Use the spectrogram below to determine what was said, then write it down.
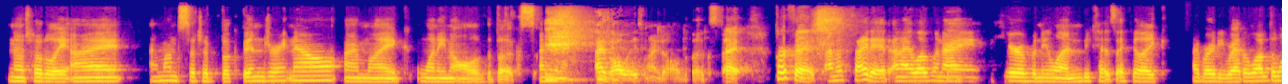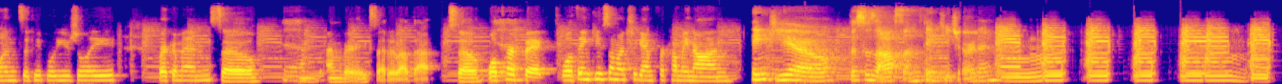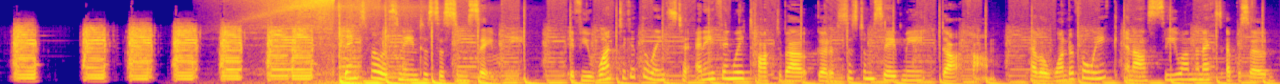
No, totally. I I'm on such a book binge right now. I'm like wanting all of the books. I mean, I've always wanted all the books, but perfect. I'm excited. And I love when I hear of a new one because I feel like I've already read a lot of the ones that people usually recommend. So yeah. I'm, I'm, very excited about that. So, well, yeah. perfect. Well, thank you so much again for coming on. Thank you. This was awesome. Thank you, Jordan. Thanks for listening to Systems Saved Me. If you want to get the links to anything we talked about, go to systemsaveme.com. Have a wonderful week, and I'll see you on the next episode.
